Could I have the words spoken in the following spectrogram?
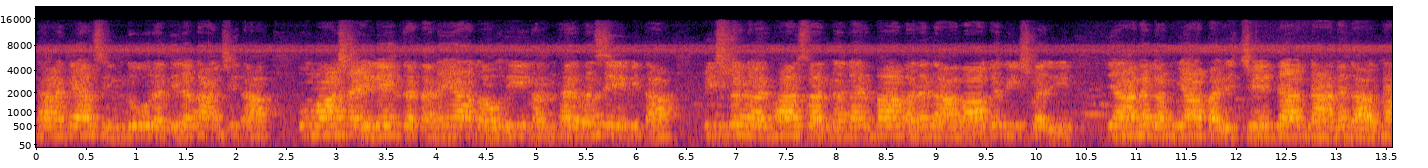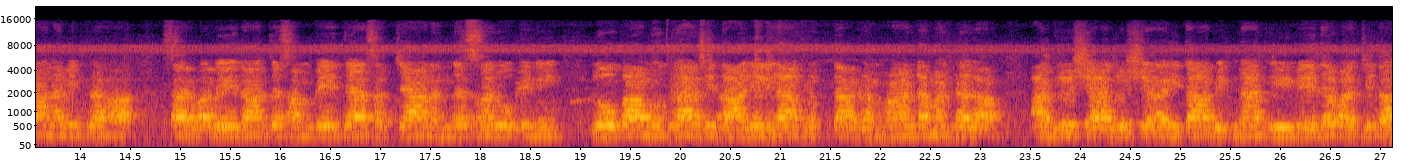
धाट्या सिन्दूरतिलकाङ्क्षिता उमा शैलेन्द्रतनया गौरी गन्धर्वसेविता, विश्वगर्भा स्वर्णगर्भा वरदा वागदीश्वरी ध्यानगम्या परिच्छेद्या ज्ञानदा ज्ञानविग्रह सर्ववेदान्तसंवेद्या सत्यानन्दस्वरूपिणी लोपामुद्राचिता लीला क्लुप्ता ब्रह्माण्डमण्डला, अदृश्यादृश्यरहिता विघ्नद्विवेदवर्जिता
